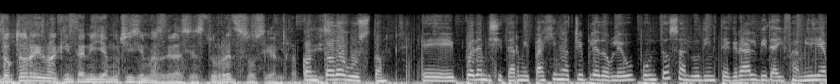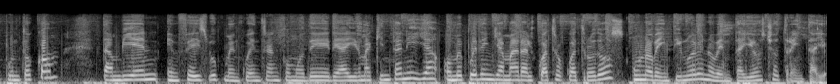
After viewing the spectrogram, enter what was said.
Doctora Irma Quintanilla, muchísimas gracias. Tu red social, Con rapidísimo. todo gusto. Eh, pueden visitar mi página www.saludintegralvidayfamilia.com. También en Facebook me encuentran como DRA Irma Quintanilla o me pueden llamar al 442-129-9838.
